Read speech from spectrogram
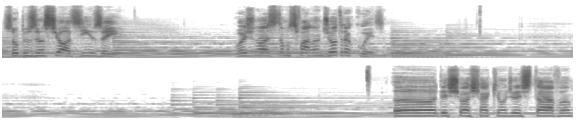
Sobre os ansiosinhos aí. Hoje nós estamos falando de outra coisa. Uh, deixa eu achar aqui onde eu estava.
